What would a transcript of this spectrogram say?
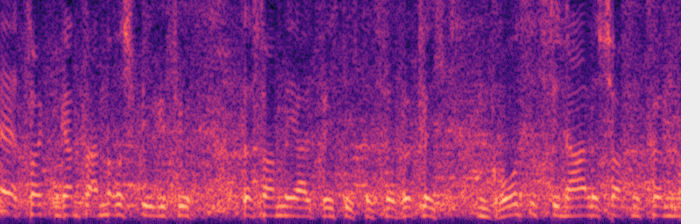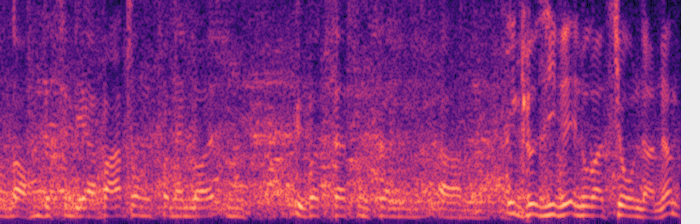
erzeugt ein ganz anderes Spielgefühl. Das war mir halt wichtig, dass wir wirklich ein großes Finale schaffen können und auch ein bisschen die Erwartungen von den Leuten übertreffen können. Ähm, Inklusive Innovation dann, ne?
